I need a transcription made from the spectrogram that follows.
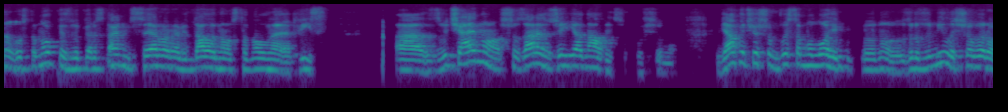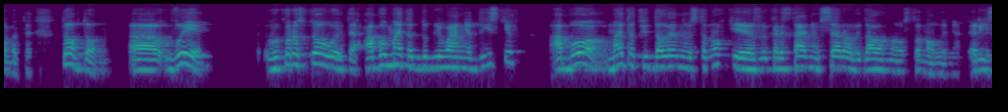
установки з використанням сервера віддаленого встановлення RIS. Звичайно, що зараз вже є аналоги цьому всьому. Я хочу, щоб ви саму логіку ну, зрозуміли, що ви робите. Тобто, е, ви використовуєте або метод дублювання дисків, або метод віддаленої установки з використанням сервера віддаленого встановлення RIS.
